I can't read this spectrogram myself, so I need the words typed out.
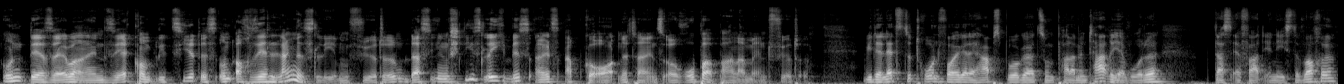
Und der selber ein sehr kompliziertes und auch sehr langes Leben führte, das ihn schließlich bis als Abgeordneter ins Europaparlament führte. Wie der letzte Thronfolger der Habsburger zum Parlamentarier wurde, das erfahrt ihr nächste Woche.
